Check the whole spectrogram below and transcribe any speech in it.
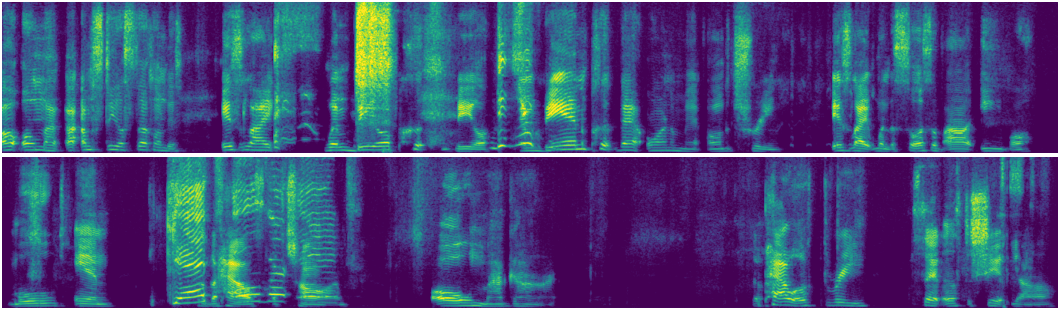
Oh, oh my! I, I'm still stuck on this. It's like when Bill put Bill Did you? and Ben put that ornament on the tree. It's like when the source of our evil moved in Get to the house of charms. Oh my God. The power of three set us to shit, y'all.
